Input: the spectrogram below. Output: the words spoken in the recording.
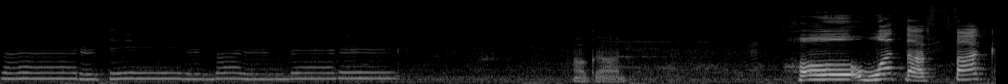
Butter, bitter, butter, better. Oh god. Oh, what the fuck?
